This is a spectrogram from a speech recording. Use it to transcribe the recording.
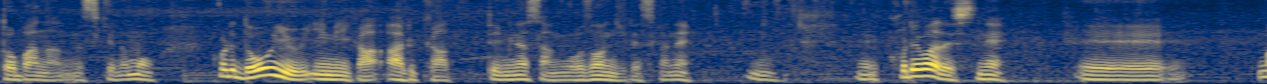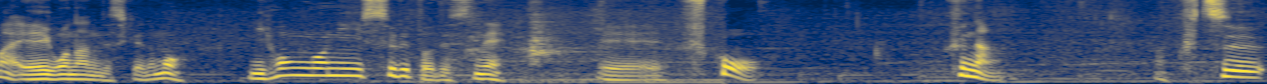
言葉なんですけどもこれどういう意味があるかって皆さんご存知ですかね、うん、これはですね、えー、まあ、英語なんですけども日本語にするとですね、えー、不幸苦難苦痛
